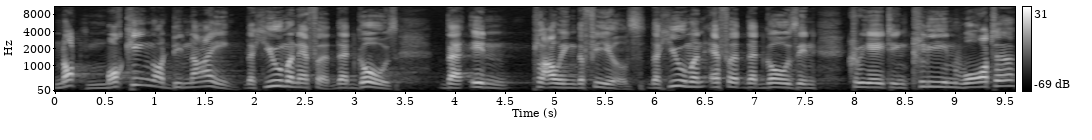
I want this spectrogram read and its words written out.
not mocking or denying the human effort that goes in plowing the fields, the human effort that goes in creating clean water,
